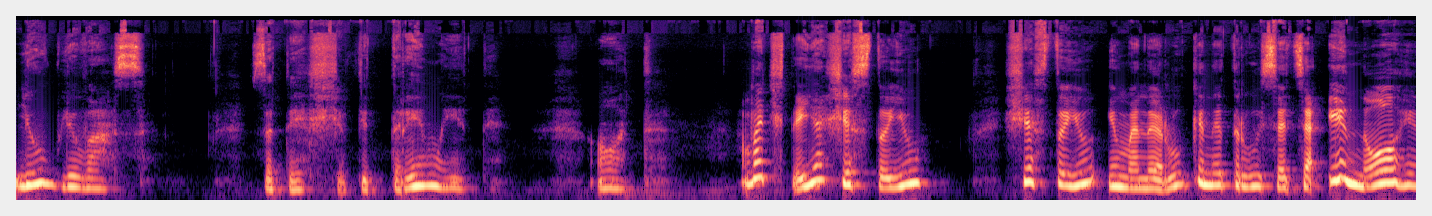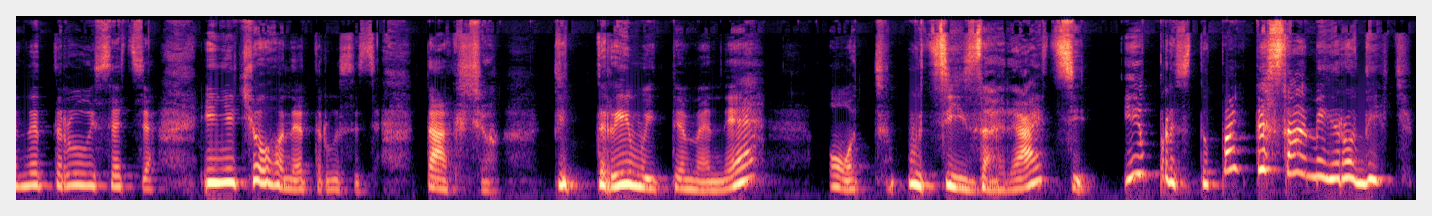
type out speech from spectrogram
Люблю вас за те, що підтримуєте. От. Бачите, я ще стою, ще стою, і в мене руки не трусяться, і ноги не трусяться, і нічого не труситься. Так що підтримуйте мене от у цій зарядці приступайте самі й робіть.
